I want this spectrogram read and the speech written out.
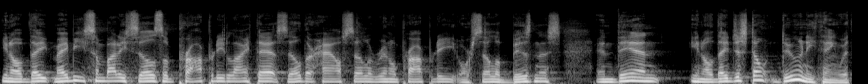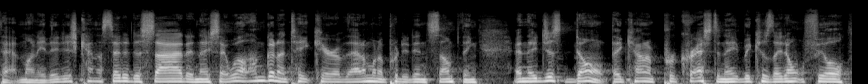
you know, they maybe somebody sells a property like that, sell their house, sell a rental property, or sell a business, and then you know, they just don't do anything with that money. They just kind of set it aside and they say, well, I'm going to take care of that. I'm going to put it in something. And they just don't. They kind of procrastinate because they don't feel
